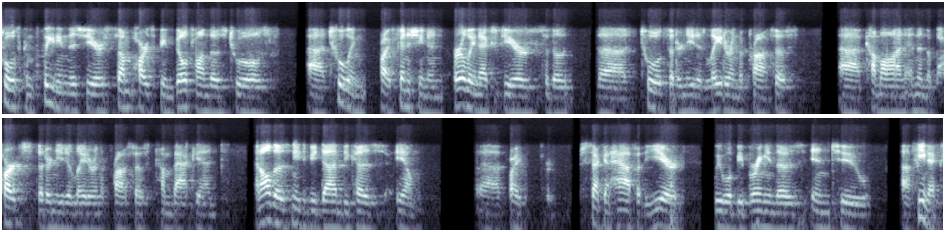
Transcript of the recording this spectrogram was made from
tools completing this year, some parts being built on those tools, uh, tooling probably finishing in early next year. So the tools that are needed later in the process Uh, come on, and then the parts that are needed later in the process come back in. And all those need to be done because, you know, uh, probably second half of the year, we will be bringing those into uh, Phoenix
